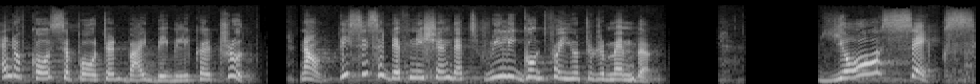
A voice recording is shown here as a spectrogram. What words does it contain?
and of course, supported by biblical truth. Now, this is a definition that's really good for you to remember. Your sex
